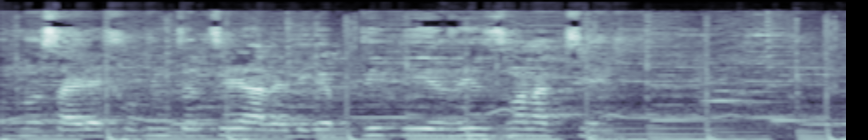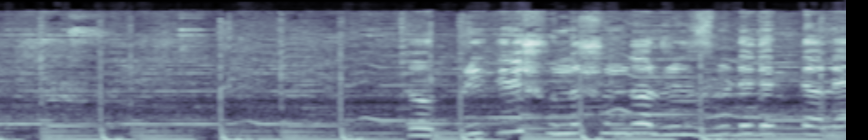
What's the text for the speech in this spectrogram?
অন্য সাইডে শুটিং চলছে আর এদিকে প্রীতি রিলস বানাচ্ছে। তো প্রীতির সুন্দর সুন্দর রিলস ভিডিও দেখতে হলে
